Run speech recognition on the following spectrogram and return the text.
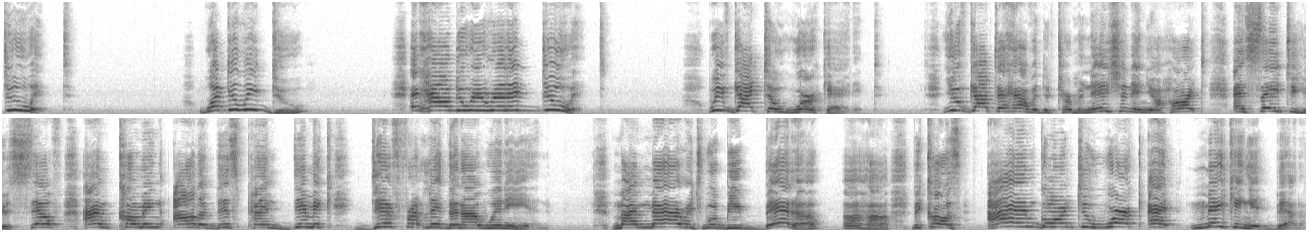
do it? What do? And how do we really do it? We've got to work at it. You've got to have a determination in your heart and say to yourself, I'm coming out of this pandemic differently than I went in. My marriage will be better, uh-huh, because I'm going to work at making it better.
